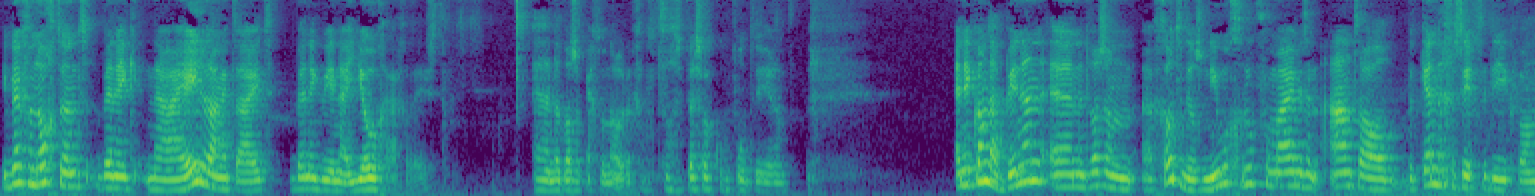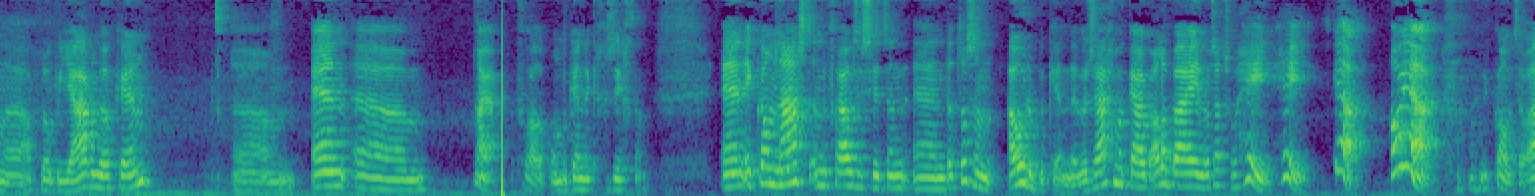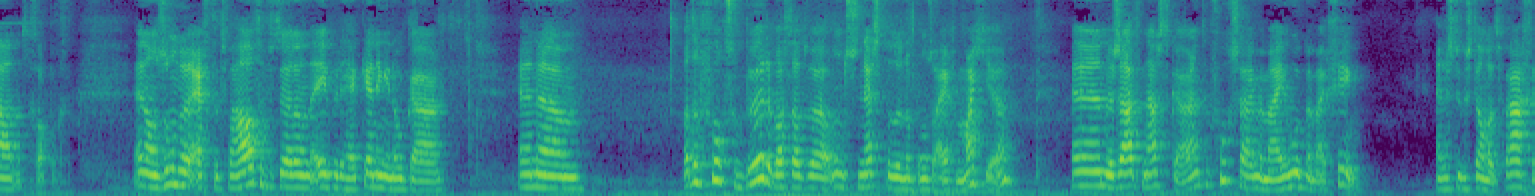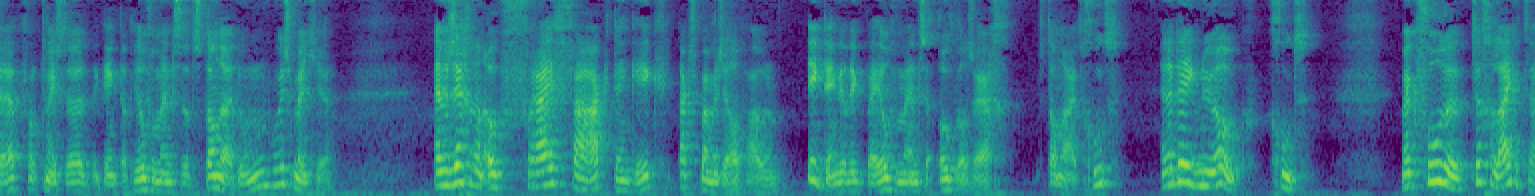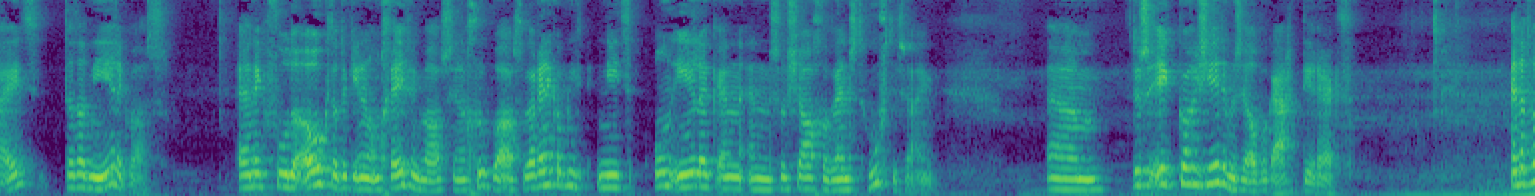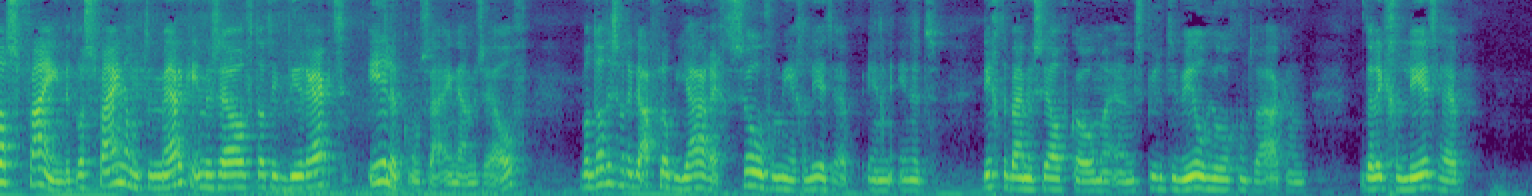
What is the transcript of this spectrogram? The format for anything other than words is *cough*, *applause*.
ik ben vanochtend, ben ik na een hele lange tijd, ben ik weer naar yoga geweest. En dat was ook echt wel nodig. *laughs* Het was best wel confronterend. En ik kwam daar binnen en het was een uh, grotendeels nieuwe groep voor mij met een aantal bekende gezichten die ik van de uh, afgelopen jaren wel ken. Um, en um, nou ja, vooral ook onbekende gezichten. En ik kwam naast een vrouw te zitten en dat was een oude bekende. We zagen elkaar ook allebei en we dachten zo, hey, hey, ja, oh ja. *laughs* Ik kwam zo aan, dat is grappig. En dan zonder echt het verhaal te vertellen, even de herkenning in elkaar. En um, wat er vervolgens gebeurde was dat we ons nestelden op ons eigen matje. En we zaten naast elkaar en toen vroeg zij met mij hoe het met mij ging. En dat is natuurlijk een standaard vraag, tenminste, ik denk dat heel veel mensen dat standaard doen. Hoe is het met je? En we zeggen dan ook vrij vaak, denk ik, laat ik het bij mezelf houden. Ik denk dat ik bij heel veel mensen ook wel zeg, standaard goed. En dat deed ik nu ook, goed. Maar ik voelde tegelijkertijd dat dat niet eerlijk was. En ik voelde ook dat ik in een omgeving was, in een groep was, waarin ik ook niet, niet oneerlijk en, en sociaal gewenst hoef te zijn. Um, dus ik corrigeerde mezelf ook eigenlijk direct. En dat was fijn. Het was fijn om te merken in mezelf dat ik direct eerlijk kon zijn naar mezelf. Want dat is wat ik de afgelopen jaren echt zoveel meer geleerd heb. In, in het dichter bij mezelf komen en spiritueel heel erg ontwaken. Dat ik geleerd heb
